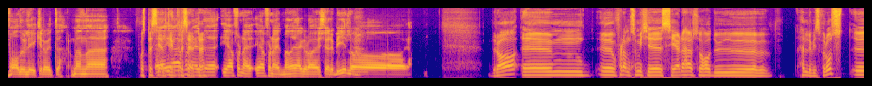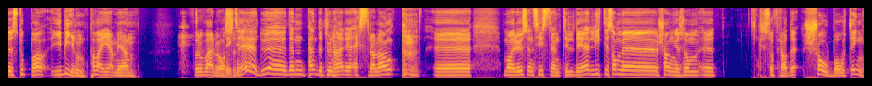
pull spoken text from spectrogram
hva du liker og ikke. Men eh, For spesielt jeg, er interesserte. fornøyd, jeg, er fornøyd, jeg er fornøyd med det. Jeg er glad i å kjøre bil. og ja. Bra. Ehm, eh, For dem som ikke ser det her, så har du eh, heldigvis for oss eh, stoppa i bilen på vei hjem igjen. For å være med oss. Det, du, den pendleturen her er ekstra lang. Eh, Marius, en siste en til det. Litt i samme sjanger som eh, Kristoffer hadde. Showboating.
